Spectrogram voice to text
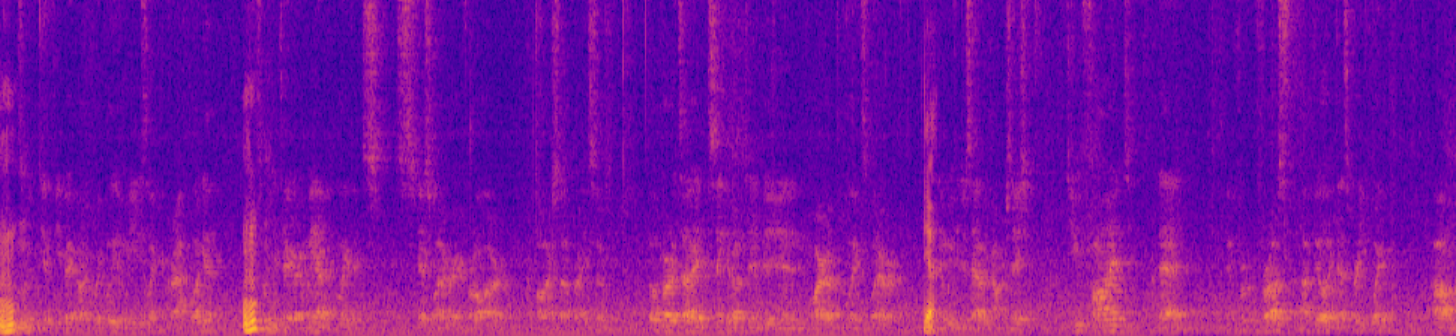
there. Mhm. So we can get feedback on it quickly and we use like the craft plugin. Mhm. So we can take it and we have like a sketch library for all our, all our stuff, right? So build a prototype, sync it up to InVision, wire up the clicks, whatever. Yeah. And then we can just have a conversation. Do you find that, for, for us, I feel like that's pretty quick. Um,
